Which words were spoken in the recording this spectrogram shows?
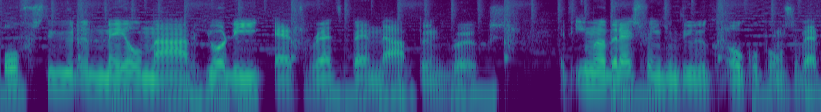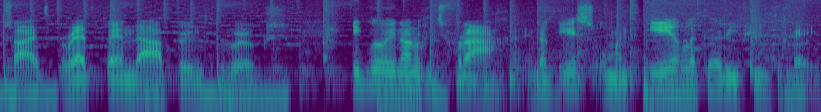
of stuur een mail naar jordi.redpanda.works. Het e-mailadres vind je natuurlijk ook op onze website redpanda.works. Ik wil je dan nog iets vragen en dat is om een eerlijke review te geven.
